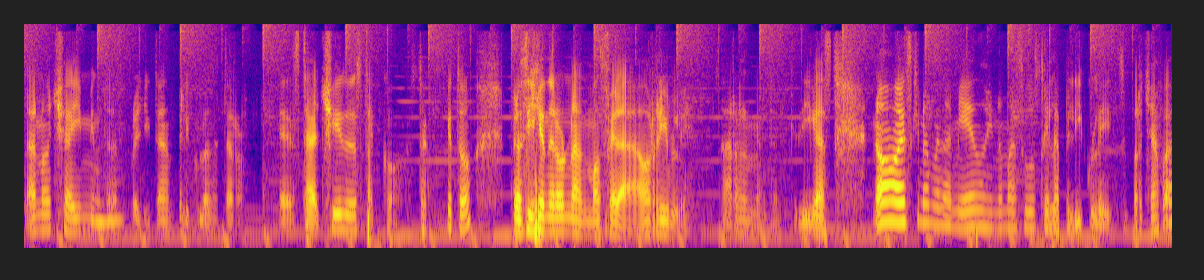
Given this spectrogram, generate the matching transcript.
la noche ahí mientras proyectan películas de terror. Está chido, está, co está coqueto, pero sí genera una atmósfera horrible. O sea, realmente, que digas, no, es que no me da miedo y no me asusta y la película y súper chafa.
